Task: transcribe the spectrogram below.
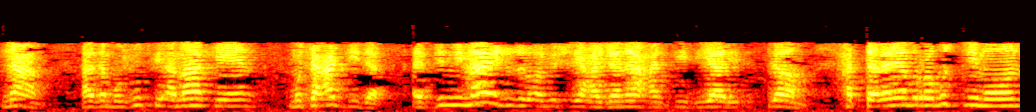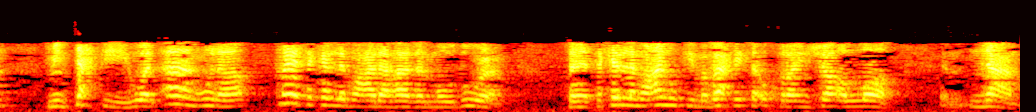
نعم. هذا موجود في أماكن متعددة. الذم ما يجوز له أن يشرع جناحا في ديار الإسلام حتى لا يمر مسلم من تحته. هو الآن هنا ما يتكلم على هذا الموضوع. سنتكلم عنه في مباحث أخرى إن شاء الله. نعم.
